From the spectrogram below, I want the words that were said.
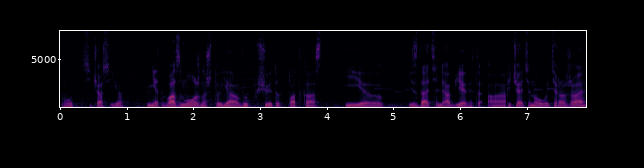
но вот сейчас ее нет. Возможно, что я выпущу этот подкаст и э, издатель объявит о печати нового тиража.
